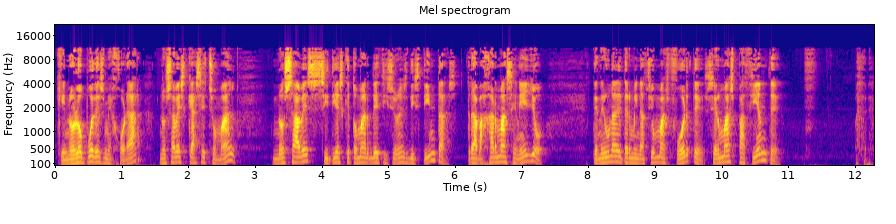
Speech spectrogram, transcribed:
Que no lo puedes mejorar, no sabes qué has hecho mal, no sabes si tienes que tomar decisiones distintas, trabajar más en ello, tener una determinación más fuerte, ser más paciente.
